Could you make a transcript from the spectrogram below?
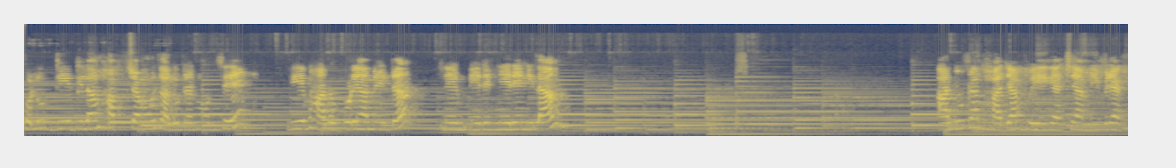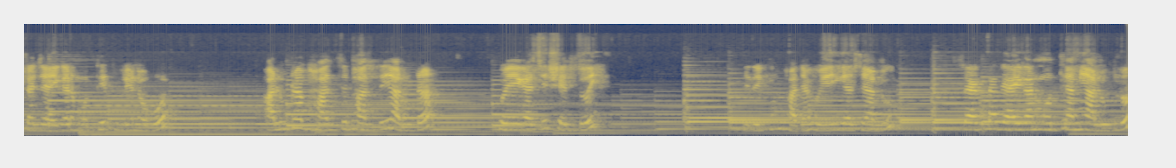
হলুদ দিয়ে দিলাম হাফ চামচ আলুটার মধ্যে। দিয়ে ভালো করে আমি এটা নেড়ে নিলাম। আলুটা ভাজা হয়ে গেছে, আমি এবারে একটা জায়গার মধ্যে তুলে নেব। আলুটা ভাজতে ভাজতে আলুটা হয়ে গেছে সেদ্ধই। দেখুন, ভাজা হয়েই গেছে আলু। তো একটা জায়গার মধ্যে আমি আলুগুলো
